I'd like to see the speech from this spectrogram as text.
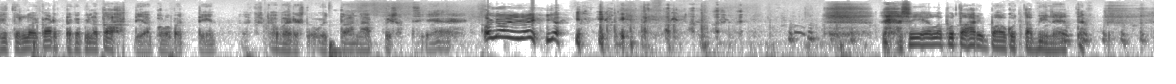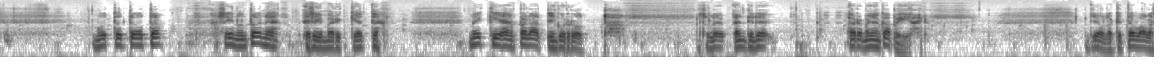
sitten löi karttakepillä tahtia polvettiin. Kaverista uittaa näppisät siihen. Oi, oi, oi. Siihen lopu tahdin paukuttaminen. Että. Mutta tuota, siinä on toinen esimerkki, että Mikkiähän pelattiin kuin ruttoa. Se oli entinen armeijan kapiainen. Jollakin tavalla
